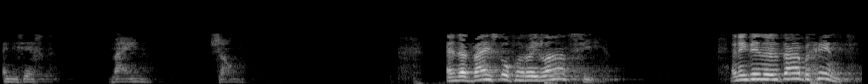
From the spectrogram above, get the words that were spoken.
En die zegt: Mijn zoon. En dat wijst op een relatie. En ik denk dat het daar begint.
